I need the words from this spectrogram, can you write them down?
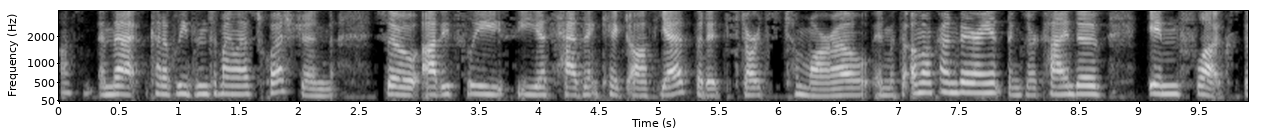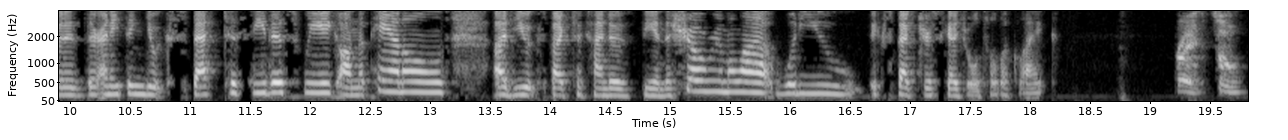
Awesome. And that kind of leads into my last question. So obviously CES hasn't kicked off yet, but it starts tomorrow. And with the Omicron variant, things are kind of in flux. But is there anything you expect to see this week on the panels? Uh, do you expect to kind of be in the showroom a lot? What do you expect your schedule to look like? Right. So,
